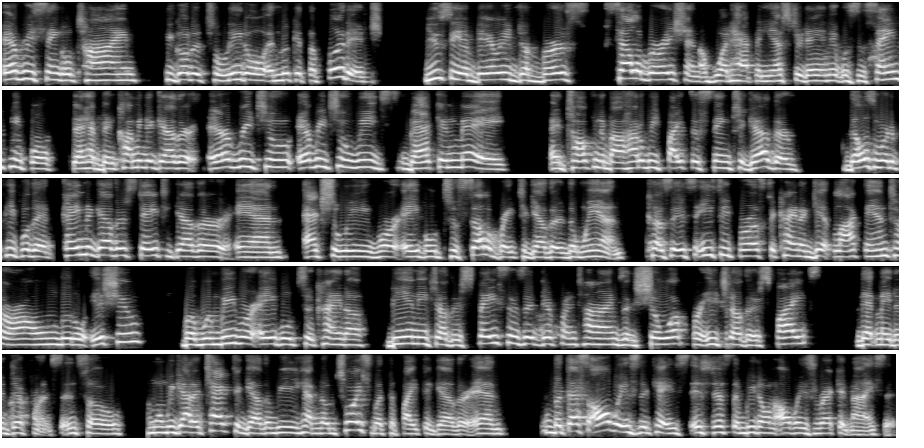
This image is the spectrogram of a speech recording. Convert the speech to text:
every single time you go to Toledo and look at the footage, you see a very diverse celebration of what happened yesterday. And it was the same people that have been coming together every two, every two weeks back in May and talking about how do we fight this thing together. Those were the people that came together, stayed together, and actually were able to celebrate together the win because it's easy for us to kind of get locked into our own little issue. But when we were able to kind of be in each other's spaces at different times and show up for each other's fights, that made a difference. And so when we got attacked together, we have no choice but to fight together. And but that's always the case. It's just that we don't always recognize it.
